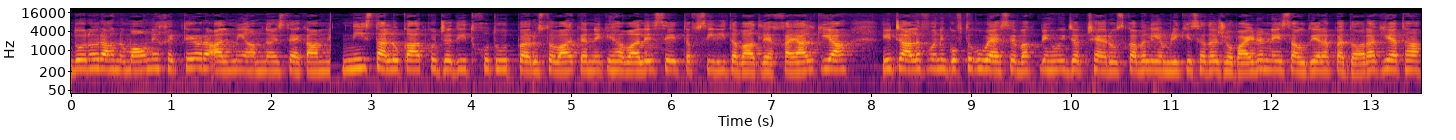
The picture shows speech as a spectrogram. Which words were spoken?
दोनों रहनुमाओं ने खत्े और आलमी आमना इसकाम ने नीस ताल्लुक को जदीद खतूत पर उसवार करने के हवाले से तफसीली तबादला ख्याल किया। ये टेलीफोनिक गुफ्तु ऐसे वक्त में हुई जब छह रोज कबल ही अमरीकी सदर जो बाइडन ने सऊदी अरब का दौरा किया था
